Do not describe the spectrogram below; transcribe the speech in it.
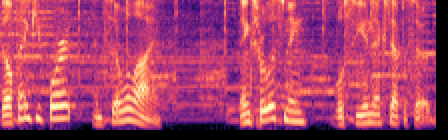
They'll thank you for it, and so will I. Thanks for listening. We'll see you next episode.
